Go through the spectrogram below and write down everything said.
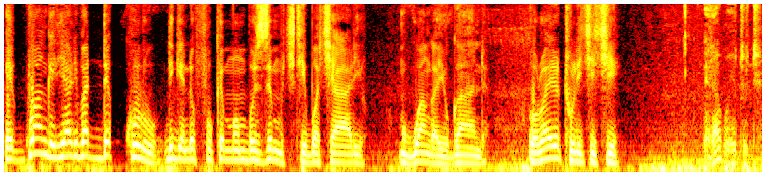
eggwanga eryali badde ekkulu ligenda okufuuka emomboze mu kitiibwa kyalyo mu ggwanga uganda. Olwaliro tuli kiki? Era bwe tutyo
